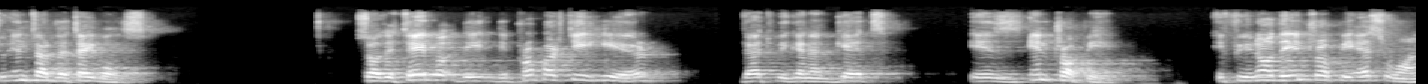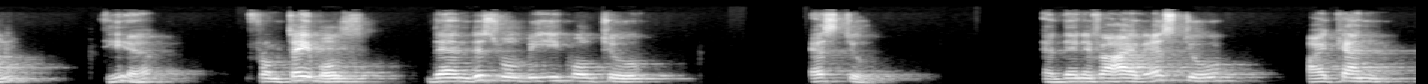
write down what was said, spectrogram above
to enter the tables. So the table, the, the property here that we're gonna get is entropy. If you know the entropy S1 here from tables, then this will be equal to S2. And then if I have S2, I can,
